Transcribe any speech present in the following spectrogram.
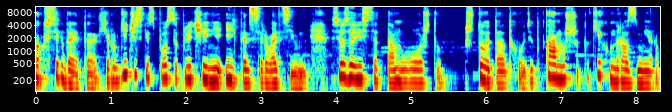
Как всегда, это хирургический способ лечения и консервативный. Все зависит от того, что, что это отходит, камушек, каких он размеров.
